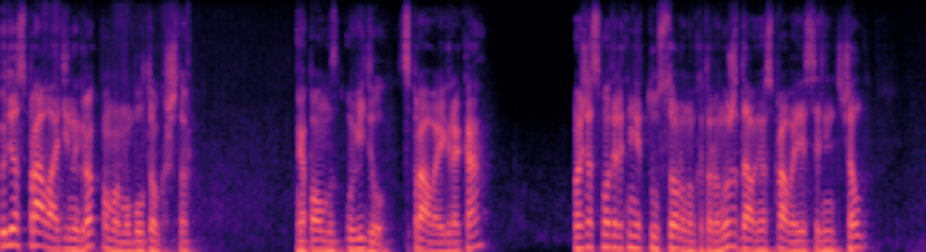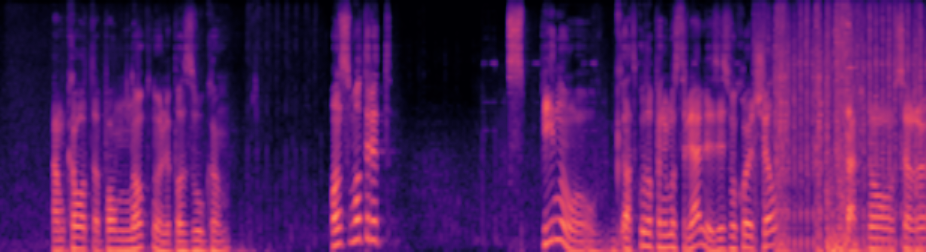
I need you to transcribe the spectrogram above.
У справа один игрок, по-моему, был только что. Я, по-моему, увидел справа игрока. Он сейчас смотрит не ту сторону, которую нужно. Да, у него справа есть один чел. Там кого-то, по-моему, нокнули по звукам. Он смотрит спину, откуда по нему стреляли. Здесь выходит чел. Так, ну все же,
